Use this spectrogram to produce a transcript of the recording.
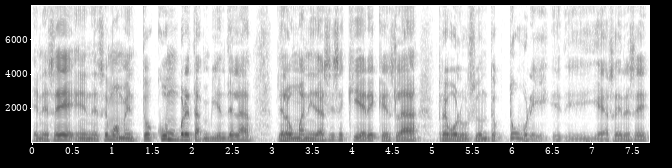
en, ese, en ese momento cumbre también de la, de la humanidad, si se quiere, que es la revolución de octubre, y, hacer ese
